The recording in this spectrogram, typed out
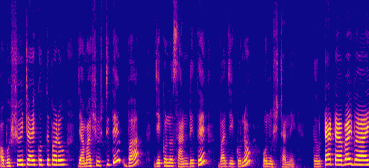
অবশ্যই ট্রাই করতে পারো জামাই ষষ্ঠীতে বা যে কোনো সানডেতে বা যে কোনো অনুষ্ঠানে। তো টাটা বাই বাই।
